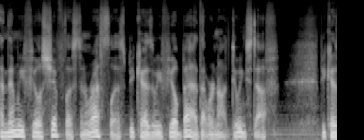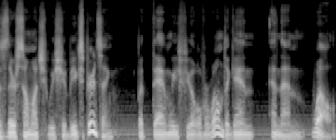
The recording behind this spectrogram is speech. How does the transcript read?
And then we feel shiftless and restless because we feel bad that we're not doing stuff, because there's so much we should be experiencing. But then we feel overwhelmed again, and then, well,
